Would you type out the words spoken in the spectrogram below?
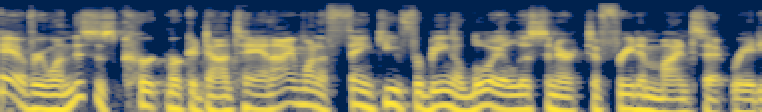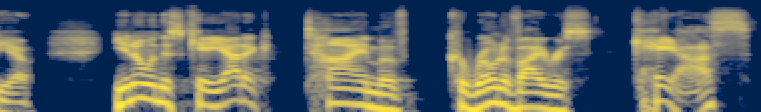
Hey everyone, this is Kurt Mercadante, and I want to thank you for being a loyal listener to Freedom Mindset Radio. You know, in this chaotic time of coronavirus chaos,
